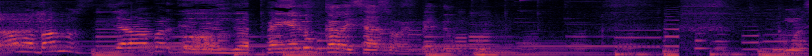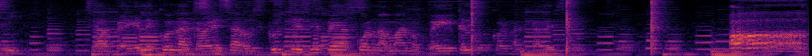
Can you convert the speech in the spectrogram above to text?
Vamos, vamos, ya la va a partir. Pégale un cabezazo en vez de un puño. ¿Cómo así? O sea, pégale con la cabeza. Es que usted se pega con la mano, pégale con la cabeza. ¡Trampa!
